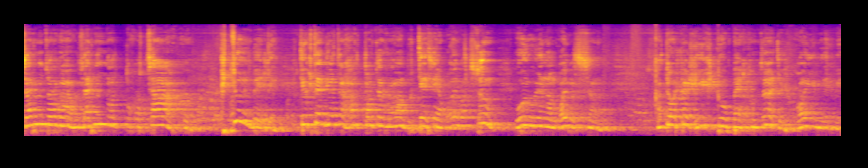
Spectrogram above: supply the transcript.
Зарим зураг, зарим нь хуцаа авахгүй хэцүү юм байлээ. Тэгвэл бид нар хамт туудаар ном бүтээсэн гоё болсон. Үе үе нам гоё болсон. Катошо хийхтүү байх юм заа тэр хоёр нэр би.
